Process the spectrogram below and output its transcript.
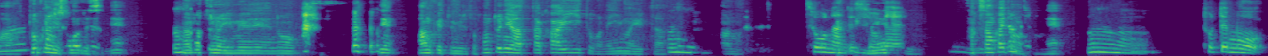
あ特にそうですね。うん7つの夢の、ね、アンケート見ると本当にあったかいとかね、今言った。うん、あのそうなんですよね。たくさん書いてますよね。うん。とても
